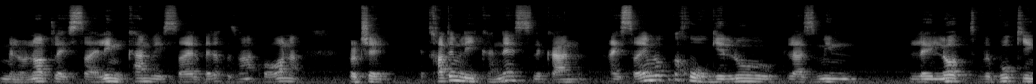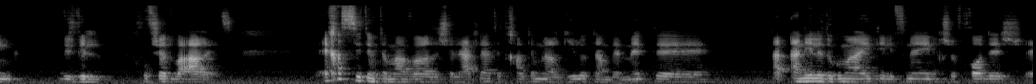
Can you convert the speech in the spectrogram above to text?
מלונות לישראלים כאן בישראל, בטח בזמן הקורונה, אבל כשהתחלתם להיכנס לכאן, הישראלים לא כל כך הורגלו להזמין לילות בבוקינג בשביל חופשות בארץ. איך עשיתם את המעבר הזה שלאט לאט התחלתם להרגיל אותם באמת אה, אני לדוגמה הייתי לפני אני חושב חודש אה,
